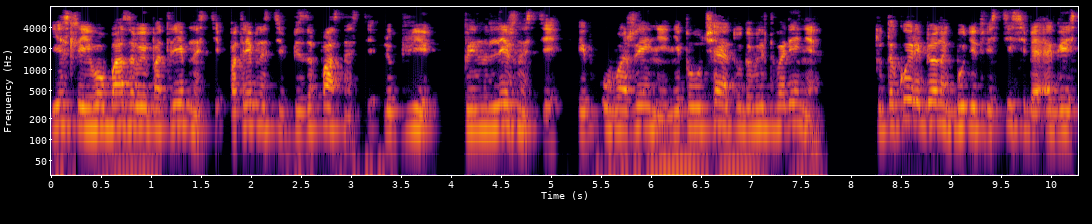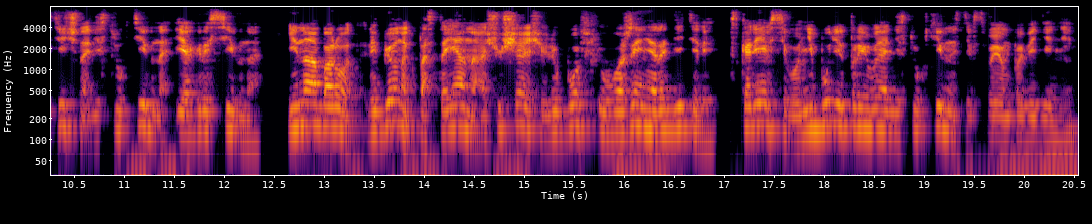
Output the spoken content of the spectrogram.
если его базовые потребности, потребности в безопасности, любви, принадлежности и уважении не получают удовлетворения, то такой ребенок будет вести себя эгоистично, деструктивно и агрессивно. И наоборот, ребенок, постоянно ощущающий любовь и уважение родителей, скорее всего, не будет проявлять деструктивности в своем поведении.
